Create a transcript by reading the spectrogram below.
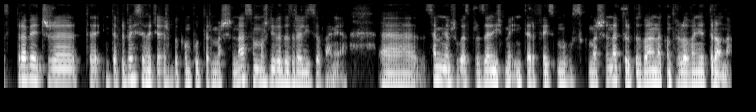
sprawiać, że te interfejsy, chociażby komputer-maszyna, są możliwe do zrealizowania. E, sami na przykład sprawdzaliśmy interfejs mózg-maszyna, który pozwala na kontrolowanie drona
